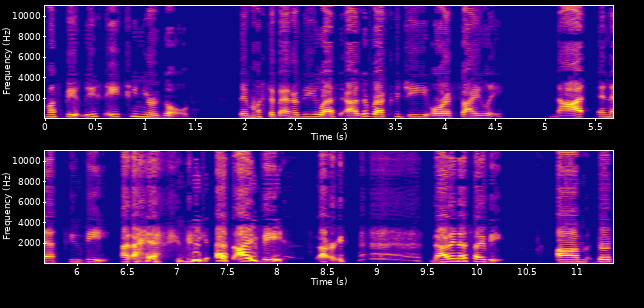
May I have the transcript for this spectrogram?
must be at least 18 years old. They must have entered the U.S. as a refugee or asylee, not an SUV, an SUV, SIV, sorry, not an SIV. Um, there's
